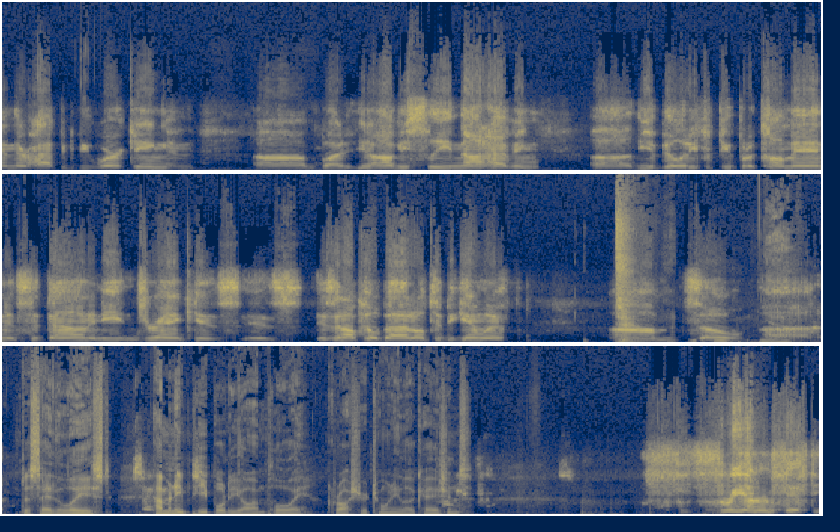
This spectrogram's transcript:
and they're happy to be working. And, uh, but, you know, obviously not having the ability for people to come in and sit down and eat and drink is, is, is an uphill battle to begin with. Um, so, Yeah. uh, To say the least. How many people do y'all employ across your 20 locations? 350.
